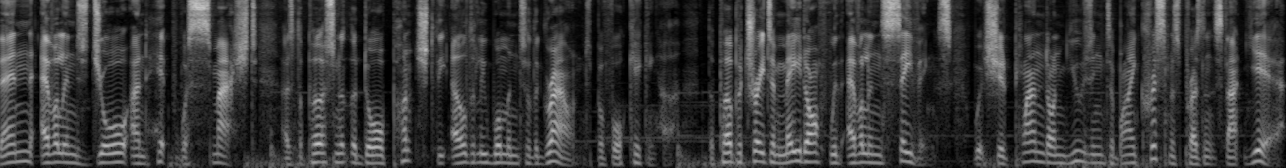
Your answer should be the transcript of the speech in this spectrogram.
Then Evelyn's jaw and hip were smashed as the person at the door punched the elderly woman to the ground before kicking her. The perpetrator made off with Evelyn's savings, which she had planned on using to buy Christmas presents that year,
